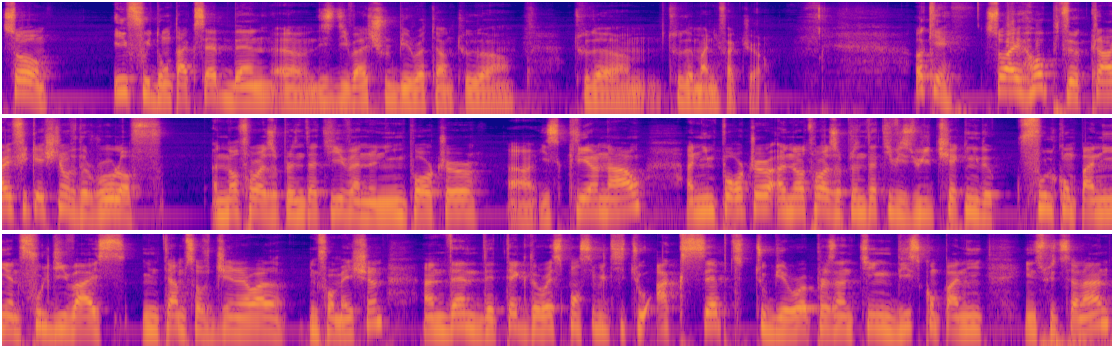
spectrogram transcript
So if we don't accept, then uh, this device should be returned to the to the um, to the manufacturer. Okay, so I hope the clarification of the rule of an authorized representative and an importer uh, is clear now. An importer, an authorized representative is really checking the full company and full device in terms of general information, and then they take the responsibility to accept to be representing this company in Switzerland,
